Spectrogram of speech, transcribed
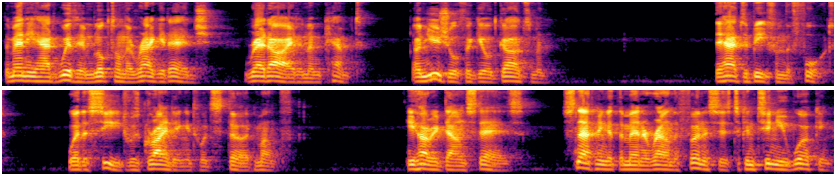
The men he had with him looked on the ragged edge, red eyed and unkempt, unusual for guild guardsmen. They had to be from the fort, where the siege was grinding into its third month. He hurried downstairs, snapping at the men around the furnaces to continue working,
